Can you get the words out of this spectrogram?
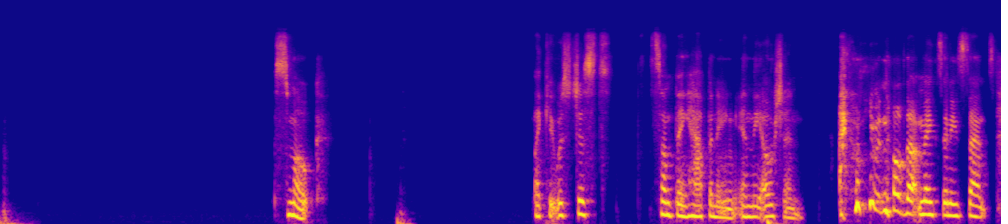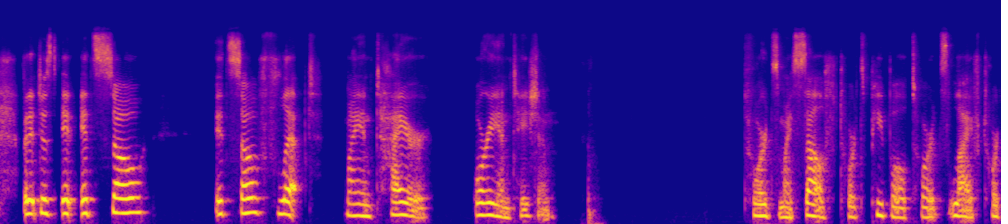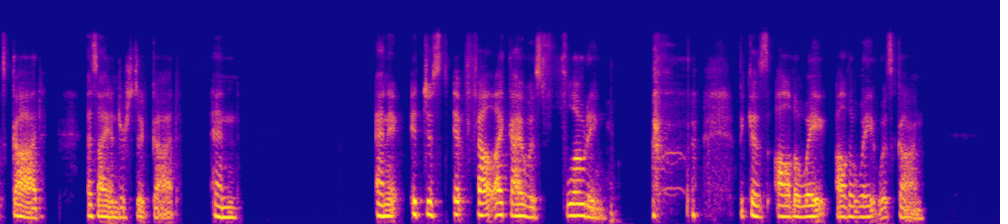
smoke. Like it was just something happening in the ocean. Even know if that makes any sense, but it just it it's so it's so flipped my entire orientation towards myself, towards people, towards life, towards God as I understood God. And and it it just it felt like I was floating because all the weight, all the weight was gone.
